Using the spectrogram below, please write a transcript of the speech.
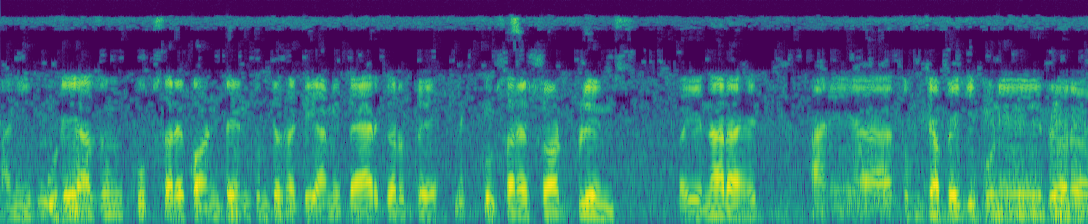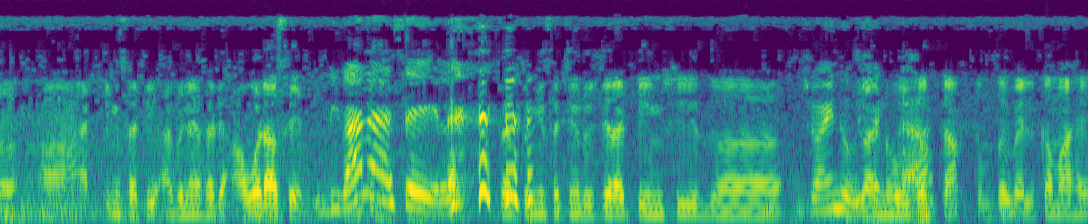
आणि पुढे अजून खूप सारे कॉन्टेंट तुमच्यासाठी आम्ही तयार करतोय. खूप साऱ्या शॉर्ट फिल्म्स येणार आहेत. आणि तुमच्यापैकी कोणी जर ऍक्टिंगसाठी अभिनयासाठी आवड असेल दिवाना असेल. तर तुम्ही सचिन रुचिरा टीमशी जॉईन होऊ जॉईन होऊ शकता. तुमचं वेलकम आहे.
